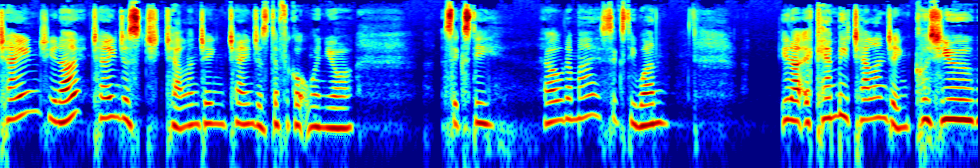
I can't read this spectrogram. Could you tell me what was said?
change. You know, change is ch- challenging. Change is difficult when you're sixty. How old am I? Sixty-one. You know, it can be challenging because you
